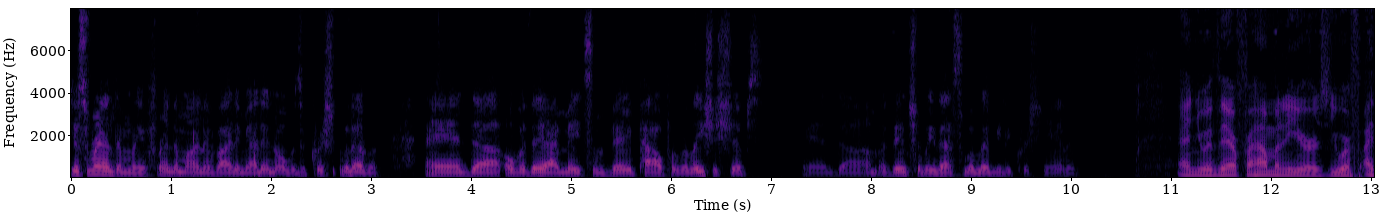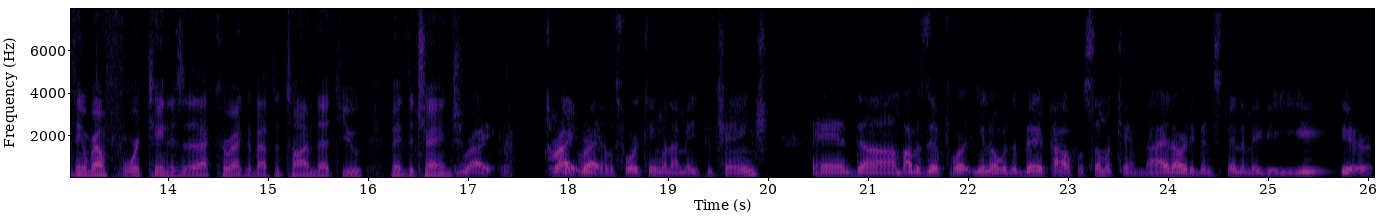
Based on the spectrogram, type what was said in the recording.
just randomly. A friend of mine invited me. I didn't know it was a Christian, whatever. And uh, over there, I made some very powerful relationships. And um, eventually, that's what led me to Christianity. And you were there for how many years? You were, I think, around 14. Is that correct about the time that you made the change? Right, right, right. I was 14 when I made the change. And um, I was there for, you know, it was a very powerful summer camp. Now, I had already been spending maybe a year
